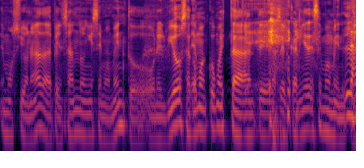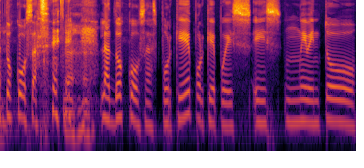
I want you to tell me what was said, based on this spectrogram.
emocionada pensando en ese momento o nerviosa? ¿Cómo, cómo está ante la cercanía de ese momento? Las dos cosas, las dos cosas. ¿Por qué? Porque pues es un evento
